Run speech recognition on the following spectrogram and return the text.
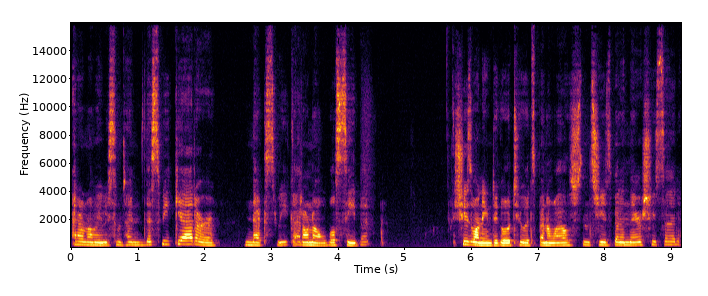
I don't know, maybe sometime this week yet or next week. I don't know. We'll see. But she's wanting to go too. It's been a while since she's been in there, she said.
